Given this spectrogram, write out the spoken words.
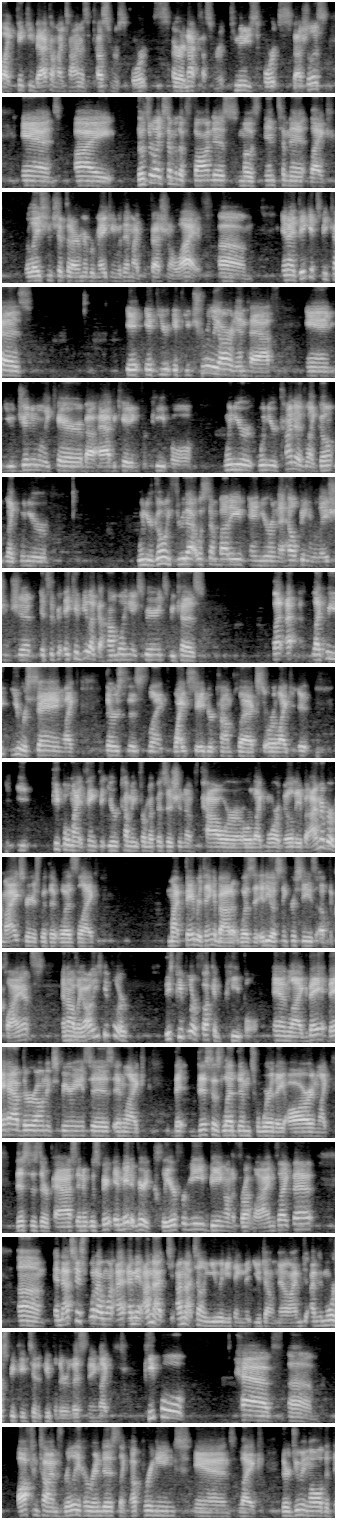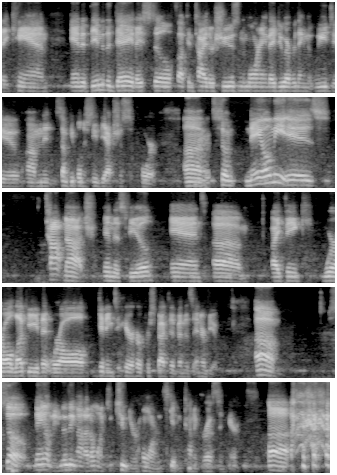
like thinking back on my time as a customer support or not customer community support specialist and i those are like some of the fondest most intimate like relationships that i remember making within my professional life. Um, and i think it's because it, if you if you truly are an empath and you genuinely care about advocating for people when you're when you're kind of like going like when you're when you're going through that with somebody and you're in the helping relationship, it's a, it can be like a humbling experience because, like like we you were saying, like there's this like white savior complex or like it. People might think that you're coming from a position of power or like more ability, but I remember my experience with it was like my favorite thing about it was the idiosyncrasies of the clients, and I was like, oh, these people are these people are fucking people and like they they have their own experiences and like this has led them to where they are and like this is their past and it was very it made it very clear for me being on the front lines like that um, and that's just what I want. I, I, mean, I'm not I'm not telling you anything that you don't know. I'm I'm more speaking to the people that are listening. Like people have um, oftentimes really horrendous like upbringings and like they're doing all that they can and at the end of the day, they still fucking tie their shoes in the morning. They do everything that we do. Um, some people just need the extra support. Um, right. So Naomi is top notch in this field, and um, I think we're all lucky that we're all getting to hear her perspective in this interview. Um, so Naomi, moving on. I don't want to keep tooting your horn. It's getting kind of gross in here. Uh,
